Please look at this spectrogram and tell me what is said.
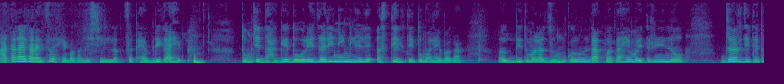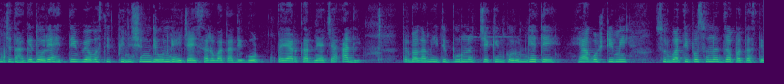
आता काय करायचं? हे बघा जे शिल्लकचं फॅब्रिक आहे तुमचे धागे दोरे जरी निघलेले असतील ते तुम्हाला हे बघा अगदी तुम्हाला झूम करून दाखवत आहे मैत्रिणींनो. जर जिथे तुमचे धागे दोरे आहेत ते व्यवस्थित फिनिशिंग देऊन घ्यायचे आहे सर्वात आधी गोट तयार करण्याच्या आधी. तर बघा मी इथे पूर्ण चेकिंग करून घेते. ह्या गोष्टी मी सुरुवातीपासूनच जपत असते.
